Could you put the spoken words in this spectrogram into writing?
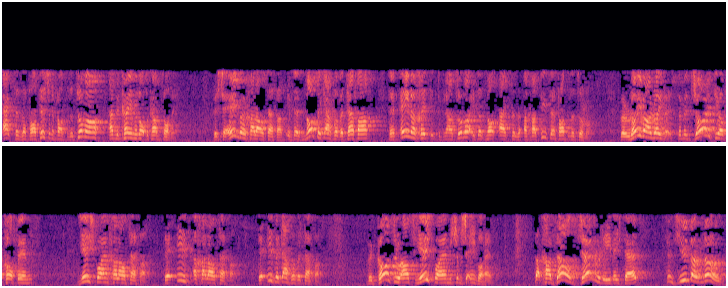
acts as a partition in front of the tumah, and the kohen will not become Tommy. If there's not a gap of a tefach, then Eina Chitzit P'nei Tumah, it does not act as a Chatzitza in front of the Tumah. The Roiva Roinos, the majority of coffins, Yesh Bohem Chalal Tefach. There is a Chalal Tefach. There is a gap of a Tefach. The Godru Al Yesh Bohem Mishum She'en Bohem. But Chazal, generally, they said, since you don't know,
